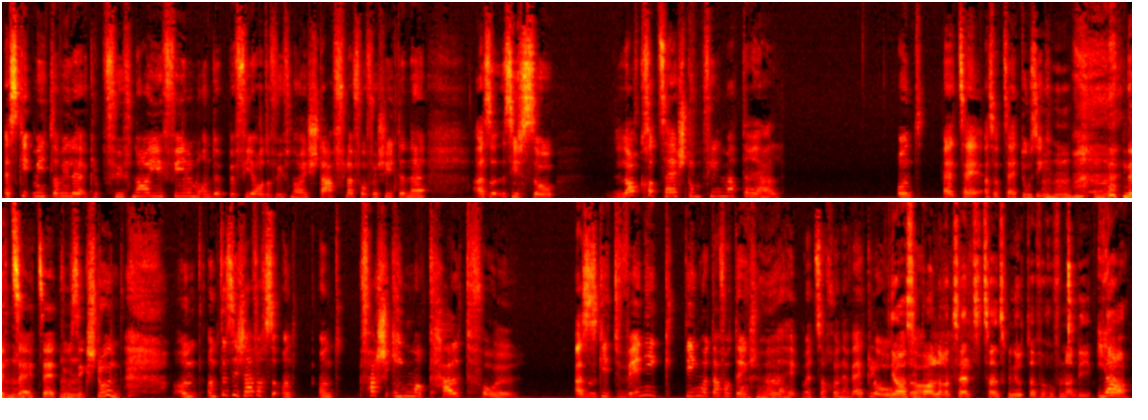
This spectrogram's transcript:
Es gibt mittlerweile, glaube fünf neue Filme und etwa vier oder fünf neue Staffeln von verschiedenen. Also es ist so locker 10 Stunden Filmmaterial. Und, äh, 10, also 10'000. Nicht 10, 10'000 Stunden. Und, und das ist einfach so, und, und fast immer kaltvoll. Also es gibt wenig Dinge, wo du einfach denkst, «Hä, hätte man jetzt auch können weglassen Ja, sie ballern zählt 20 Minuten einfach aufeinander ein. ja.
